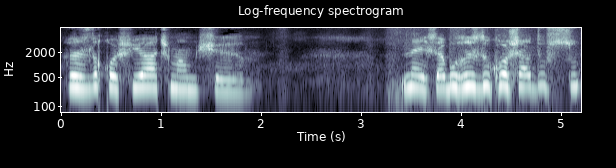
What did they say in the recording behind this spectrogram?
Hızlı koşuyu açmamışım. Neyse bu hızlı koşa dursun.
